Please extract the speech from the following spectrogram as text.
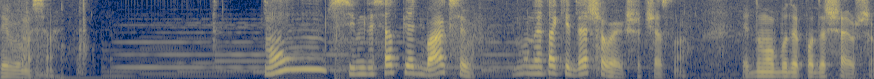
дивимося. Ну, 75 баксів. Ну, не так і дешево, якщо чесно. Я думав, буде подешевше.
